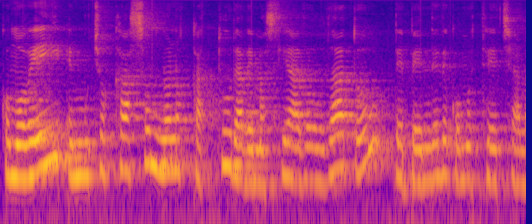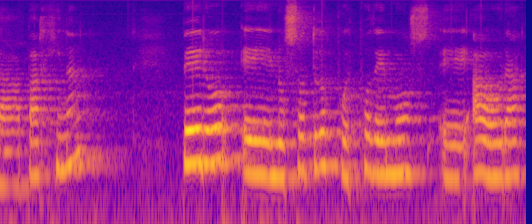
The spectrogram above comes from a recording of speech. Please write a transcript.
Como veis, en muchos casos no nos captura demasiados datos, depende de cómo esté hecha la página, pero eh, nosotros pues podemos eh, ahora,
